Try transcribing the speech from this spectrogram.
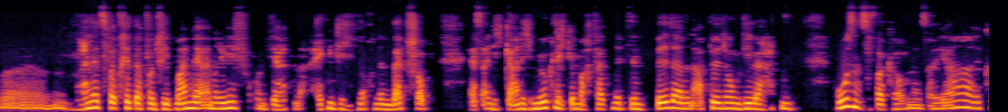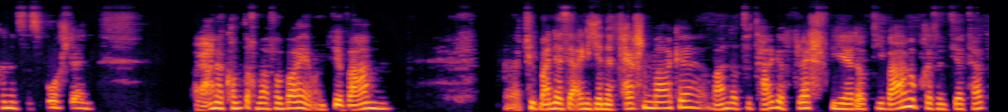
äh, Handelsvertreter von Monday anrief und wir hatten eigentlich noch einen Webshop, der es eigentlich gar nicht möglich gemacht hat, mit den Bildern und Abbildungen, die wir hatten, Hosen zu verkaufen. Und sage, ja, wir können uns das vorstellen. Ja, da kommt doch mal vorbei. Und wir waren, Cheap Monday ist ja eigentlich eine Fashion-Marke, waren da total geflasht, wie er dort die Ware präsentiert hat.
